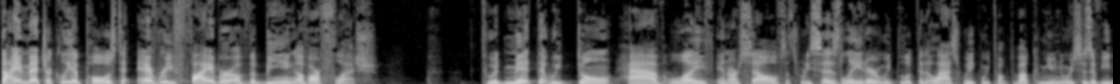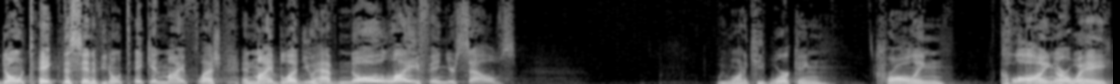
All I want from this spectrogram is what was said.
diametrically opposed to every fiber of the being of our flesh. To admit that we don't have life in ourselves. That's what he says later. And we looked at it last week when we talked about communion, where he says, If you don't take this in, if you don't take in my flesh and my blood, you have no life in yourselves. We want to keep working, crawling, clawing our way.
